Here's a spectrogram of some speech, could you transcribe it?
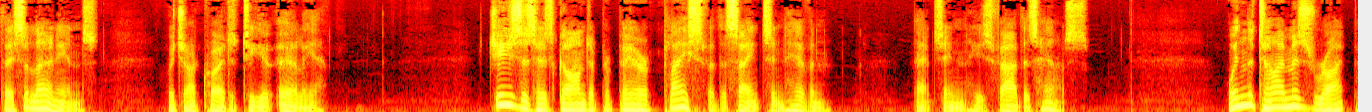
Thessalonians, which I quoted to you earlier. Jesus has gone to prepare a place for the saints in heaven. That's in his Father's house. When the time is ripe,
